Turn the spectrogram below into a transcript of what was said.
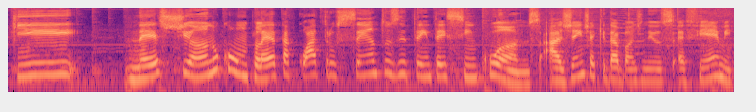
que neste ano completa 435 anos. A gente aqui da Band News FM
